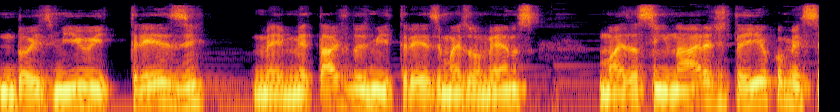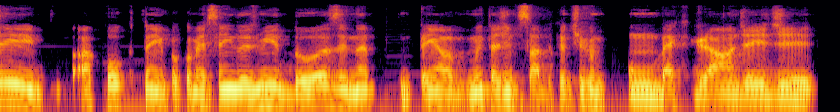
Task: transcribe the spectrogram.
em 2013, metade de 2013 mais ou menos, mas assim, na área de TI eu comecei há pouco tempo, eu comecei em 2012, né? Tem, muita gente sabe que eu tive um, um background aí de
